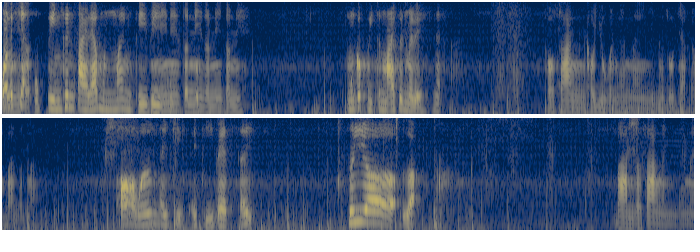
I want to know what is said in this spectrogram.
ก็เลยเกียกูปีนขึ้นไปแล้วมึงแม่งทีๆวีนี่นี่ต้นนี้ต้นนี้ต้นนี้ มึงก็ปีนต้นไม้ขึ้นมาเลยเนี่ยเขาสร้างกันเขาอยู่กันข้างในไม่รู้จักกับบ้านต้นไม้พ่อมึงไอ้จิไอ้ผีเป็ดเฮ้ยเฮ้ยเออเออบ้านเขาสร้างกันข้างใน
